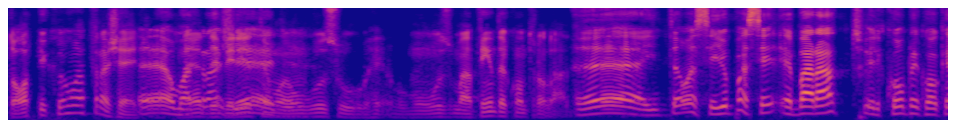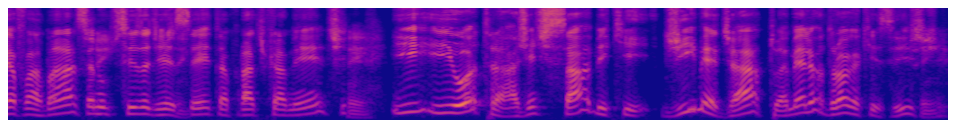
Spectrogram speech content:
tópico é uma tragédia. É, uma né? tragédia. Deveria ter um uso, um uso, uma venda controlada. É, então, assim, e o paciente é barato, ele compra em qualquer farmácia, sim, não precisa de receita sim. praticamente. Sim. E, e outra, a gente sabe que, de imediato, é a melhor droga que existe existe. Sim.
